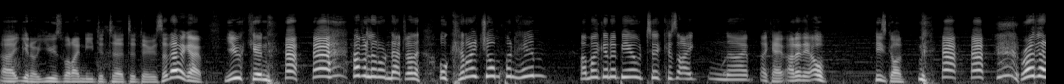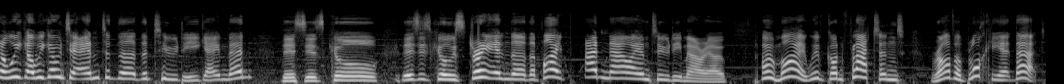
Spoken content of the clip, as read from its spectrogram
uh, you know, use what I needed to, to do. So there we go. You can have a little nap. Oh, can I jump on him? Am I going to be able to? Because I, no. Okay, I don't think, oh, he's gone. right then, are we, are we going to enter the, the 2D game then? This is cool. This is cool. Straight in the, the pipe. And now I am 2D Mario. Oh my, we've gone flat and rather blocky at that.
